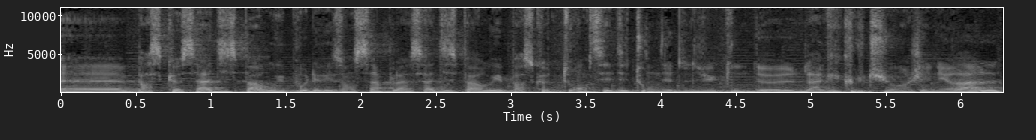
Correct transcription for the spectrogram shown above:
euh, parce que ça a disparu pour des raisons simples. Hein. ça a disparu parce qu'on s'est détourné de, l'agriculture en général,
